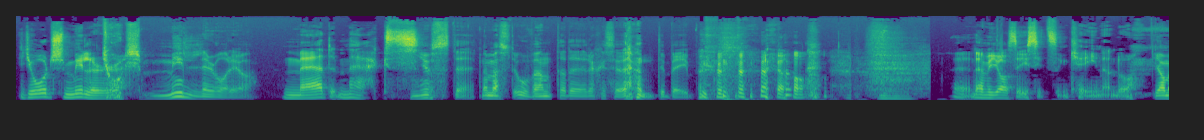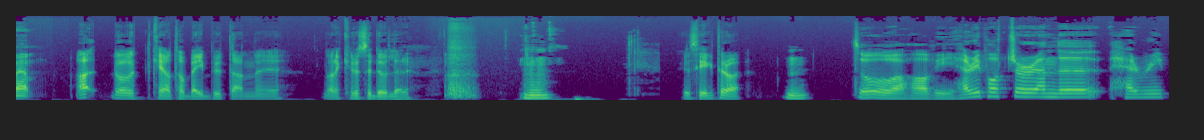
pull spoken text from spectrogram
George Miller. George Miller var det ja. Mad Max. Just det, den mest oväntade regissören till Babe. ja. Eh, Nej, men jag säger Citizen Kane ändå. Jag med. Ja, då kan jag ta Babe utan eh, några krusiduller. Mm. Hur segt det då? Mm. Då har vi Harry Potter and the Harry,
